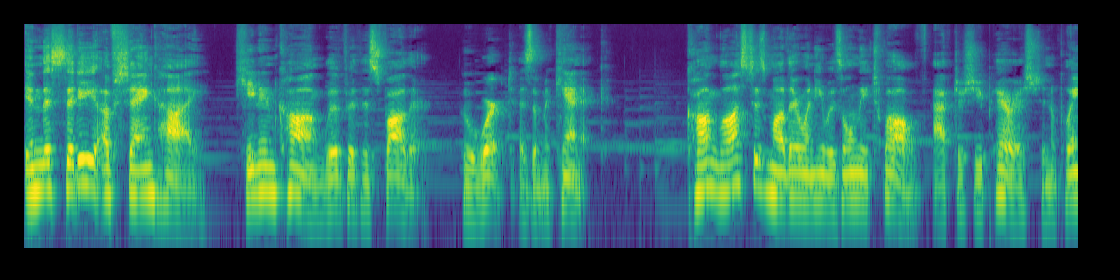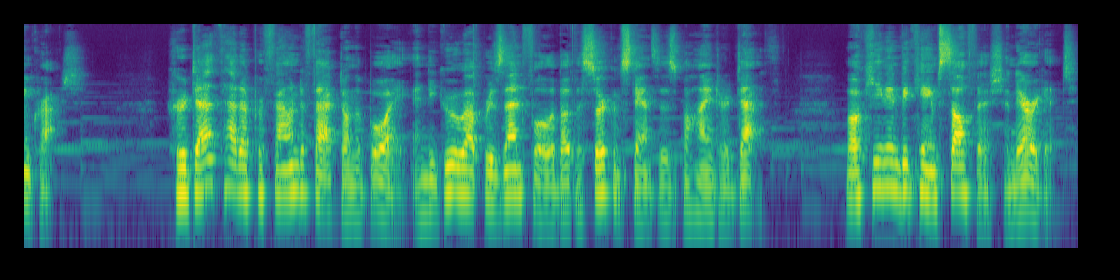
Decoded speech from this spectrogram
In the city of Shanghai, Kenan Kong lived with his father, who worked as a mechanic. Kong lost his mother when he was only 12 after she perished in a plane crash. Her death had a profound effect on the boy, and he grew up resentful about the circumstances behind her death, while Kenan became selfish and arrogant.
